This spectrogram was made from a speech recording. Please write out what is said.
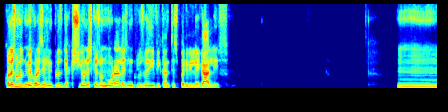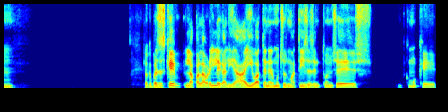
¿Cuáles son los mejores ejemplos de acciones que son morales, incluso edificantes, pero ilegales? Mm. Lo que pasa es que la palabra ilegalidad ahí va a tener muchos matices, entonces como que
